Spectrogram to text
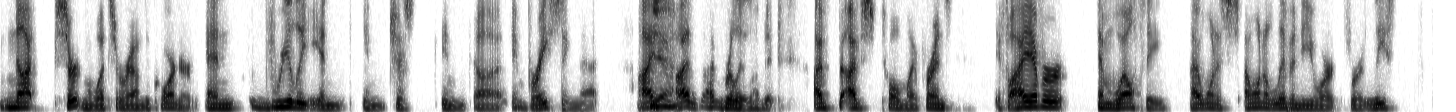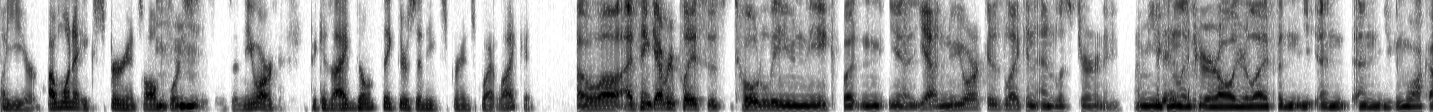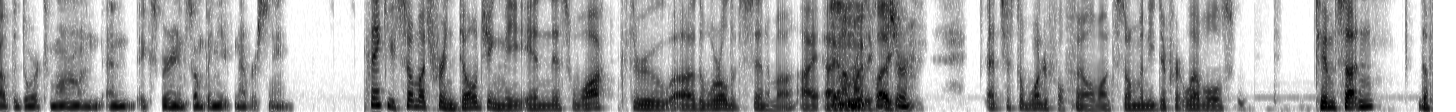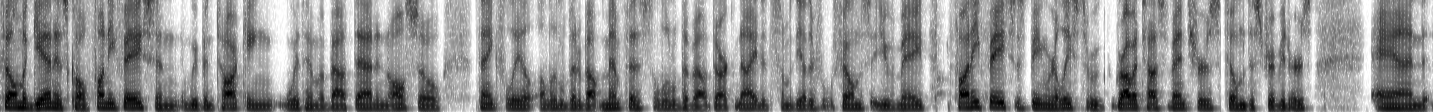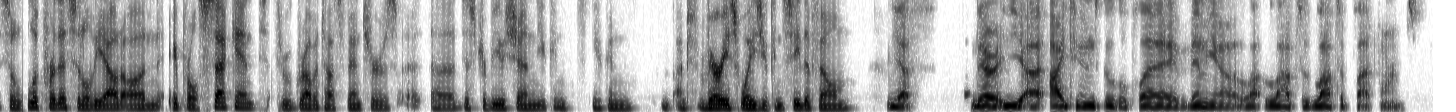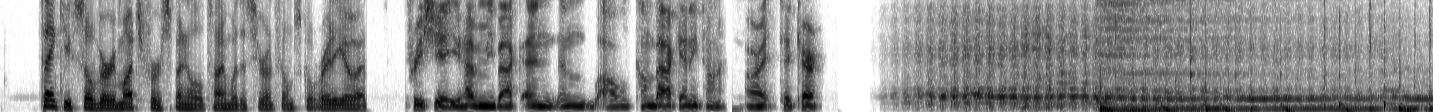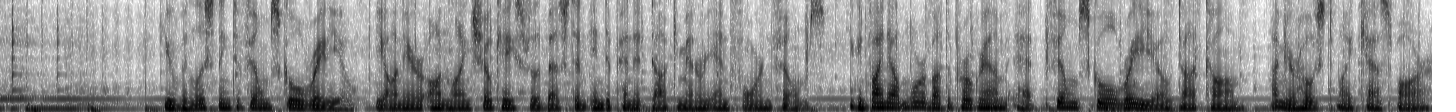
not certain what's around the corner and really in in just in uh embracing that. I Yeah. I I really loved it. I've I've told my friends if I ever am wealthy, I want to I want to live in New York for at least a year. I want to experience all 4 Mhm. seasons in New York because I don't think there's any experience quite like it. Oh well, I think every place is totally unique, but n- you know, yeah, New York is like an endless journey. I mean, you It can is. live here all your life, and and and you can walk out the door tomorrow and and experience something you've never seen. Thank you so much for indulging me in this walk through uh, the world of cinema. I, I Yeah, my pleasure. appreciate. That's just a wonderful film on so many different levels. Tim Sutton, the film again is called Funny Face, and we've been talking with him about that, and also, thankfully, a, little bit about Memphis, a little bit about Dark Night, and some of the other films that you've made. Funny Face is being released through Gravitas Ventures film distributors. And so look for this. It'll be out on April 2nd through Gravitas Ventures uh, uh, distribution. You can, you can, various ways you can see the film. Yes, there, yeah, iTunes, Google Play, Vimeo, lots of lots of platforms. Thank you so very much for spending a little time with us here on Film School Radio. And Appreciate you having me back, and and I'll come back anytime. All right, take care. You've been listening to Film School Radio, the on air online showcase for the best in independent documentary and foreign films. You can find out more about the program at filmschoolradio.com. I'm your host, Mike Caspar.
